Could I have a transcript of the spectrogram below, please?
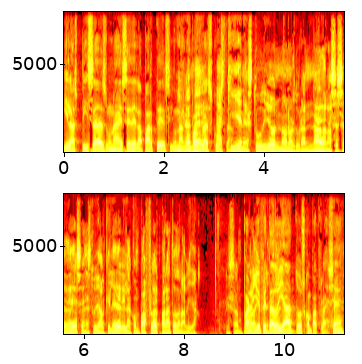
y las pisas, una SD la partes y una Y compact créeme, flash cuesta. Aquí en estudio no nos duran nada las SDs, en estudio de alquiler y la compact flash para toda la vida. Bueno, yo he petado ya dos compact flash, ¿eh?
